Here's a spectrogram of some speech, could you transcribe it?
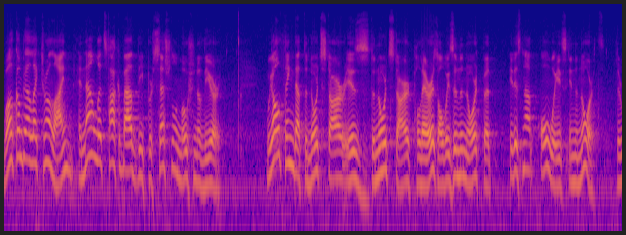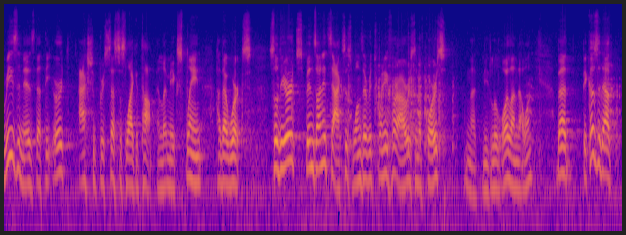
Welcome to ilectureonline, and now let's talk about the precessional motion of the Earth. We all think that the North Star is the North Star, Polaris, always in the north, but it is not always in the north. The reason is that the Earth actually precesses like a top, and let me explain how that works. So the Earth spins on its axis once every 24 hours, and of course, I need a little oil on that one, but because of that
